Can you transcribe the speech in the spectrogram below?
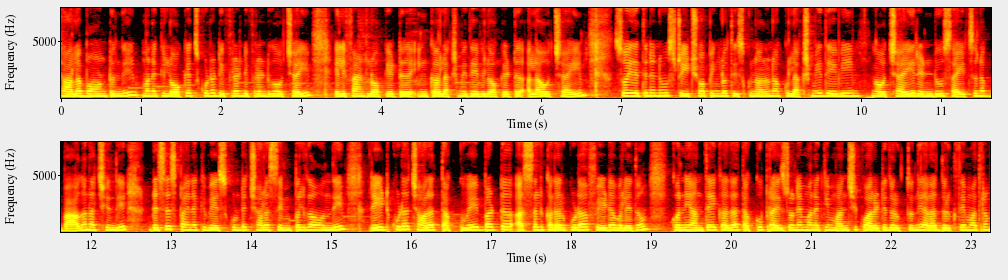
చాలా బాగుంటుంది. మనకి లాకెట్స్ కూడా డిఫరెంట్ డిఫరెంట్గా వచ్చాయి. ఎలిఫెంట్ లాకెట్ ఇంకా లక్ష్మీదేవి లాకెట్ అలా వచ్చాయి. సో ఇదైతే నేను స్ట్రీట్ షాప్ షాపింగ్లో తీసుకున్నాను. నాకు లక్ష్మీదేవి వచ్చాయి రెండు సైడ్స్. నాకు బాగా నచ్చింది. డ్రెస్సెస్ పైనకి వేసుకుంటే చాలా సింపుల్గా ఉంది. రేట్ కూడా చాలా తక్కువే బట్ అస్సలు కలర్ కూడా ఫేడ్ అవ్వలేదు. కొన్ని అంతే కదా తక్కువ ప్రైస్లోనే మనకి మంచి క్వాలిటీ దొరుకుతుంది. అలా దొరికితే మాత్రం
